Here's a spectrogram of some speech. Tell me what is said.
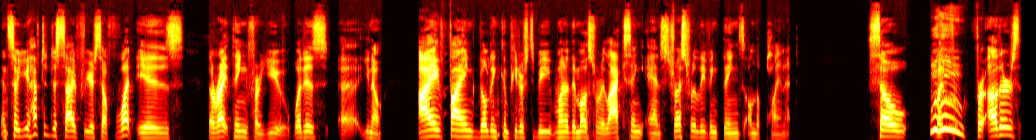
And so you have to decide for yourself what is the right thing for you. What is, uh, you know, I find building computers to be one of the most relaxing and stress relieving things on the planet. So, but for others,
